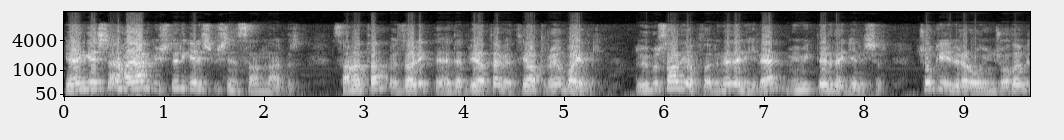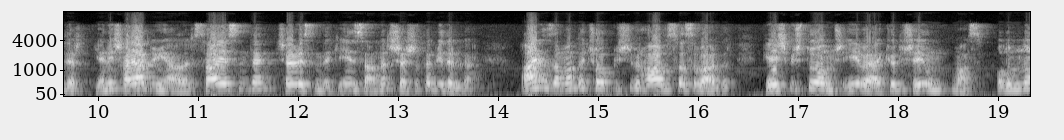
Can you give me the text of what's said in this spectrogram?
Yengeçler hayal güçleri gelişmiş insanlardır. Sanata, özellikle edebiyata ve tiyatroya bayılır. Duygusal yapıları nedeniyle mimikleri de gelişir. Çok iyi birer oyuncu olabilir. Geniş hayal dünyaları sayesinde çevresindeki insanları şaşırtabilirler. Aynı zamanda çok güçlü bir hafızası vardır. Geçmişte olmuş iyi veya kötü şeyi unutmaz. Olumlu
